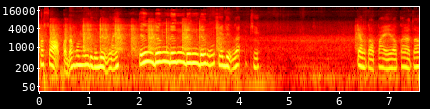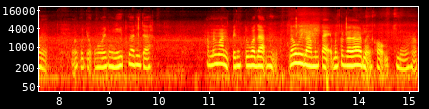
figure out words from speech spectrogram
ทดสอบก่อนนะว่ามันดึงดึงไหม ดึงดึงดึงดึงดึงโอเคดึงละโอเคอย่างต่อไปเราก็จะต้องเอากระจกมาไว้ตรงนี้เพื่อที่จะทำให้มันเป็นตัวดันแล้วเวลามันแตกมันก็จะได้เหมือนของจริงครับ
